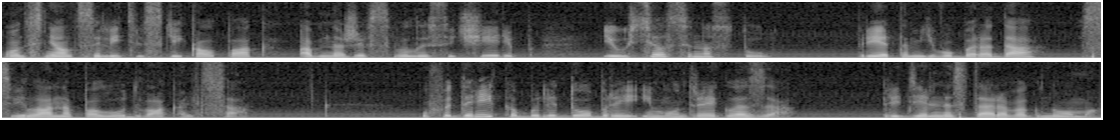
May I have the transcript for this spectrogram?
Он снял целительский колпак, обнажив свой лысый череп, и уселся на стул, при этом его борода свела на полу два кольца. У Федерика были добрые и мудрые глаза, предельно старого гнома,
